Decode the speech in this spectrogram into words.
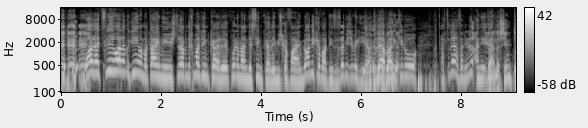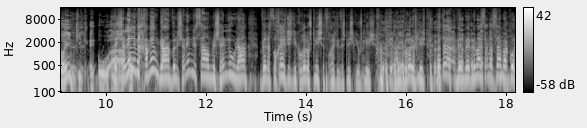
וואלה, אצלי, וואלה, מגיעים ה-200 איש, אתה יודע, נחמדים כאלה, כולם מהנדסים כאלה, עם משקפיים, לא אני קבעתי את זה, זה מי שמגיע, אתה יודע, ואני כאילו... אז אתה יודע, אז אני לא... אני, ואנשים טועים, כי הוא... לשלם ה- למחמם גם, ולשלם לסאונד, ולשלם לאולם, ולסוכן שלי, שאני קורא לו שליש, הסוכן שלי זה שליש, כי הוא שליש, אני קורא לו שליש, ואתה יודע, ו- ו- ומס הכנסה והכל.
